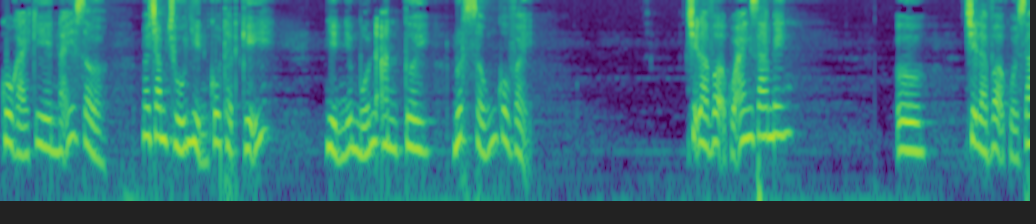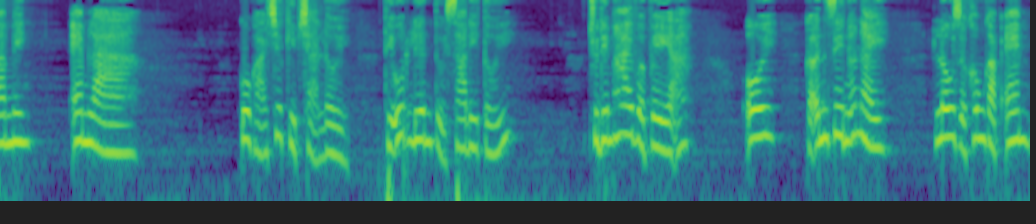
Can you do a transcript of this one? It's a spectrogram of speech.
Cô gái kia nãy giờ Mới chăm chú nhìn cô thật kỹ, Nhìn như muốn ăn tươi, Nuốt sống cô vậy. Chị là vợ của anh Gia Minh? Ừ chị là vợ của Gia Minh, Em là... Cô gái chưa kịp trả lời Thì út liên từ xa đi tới. Chú đêm hai vừa về ạ. Ôi, cả ân di nữa này, Lâu rồi không gặp em.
